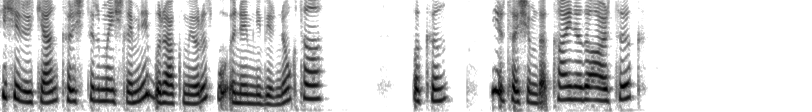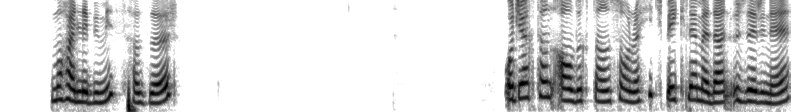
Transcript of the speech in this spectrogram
Pişirirken karıştırma işlemini bırakmıyoruz. Bu önemli bir nokta. Bakın bir taşımda kaynadı artık. Muhallebimiz hazır. Ocaktan aldıktan sonra hiç beklemeden üzerine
